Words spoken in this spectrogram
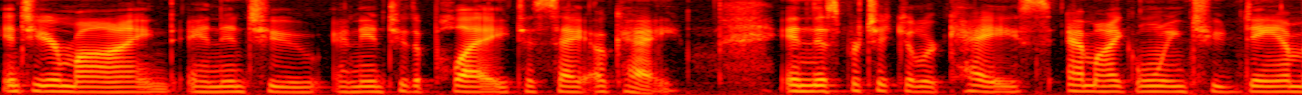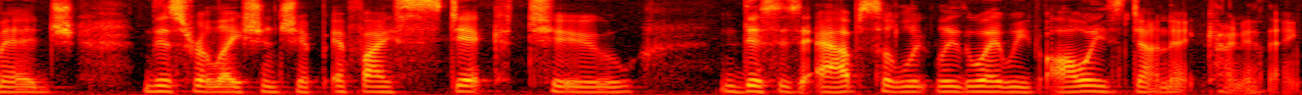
into your mind and into and into the play to say okay in this particular case am i going to damage this relationship if i stick to this is absolutely the way we've always done it kind of thing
